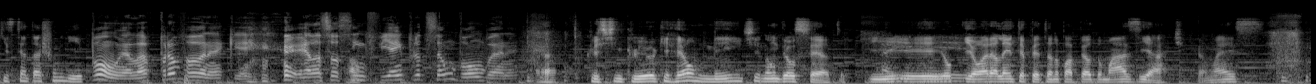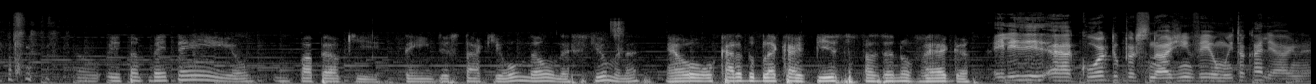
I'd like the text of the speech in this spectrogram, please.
quis tentar Chun-Li. Bom, ela provou, né? Que ela só Ah. se enfia em produção bomba, né? Christian Creel que realmente não deu certo. E Aí- o pior, ela interpretando o papel de uma asiática, mas E também tem um, um papel que tem destaque ou não nesse filme, né? É o, o cara do Black Eyed Peas fazendo Vega. Ele, a cor do personagem veio muito a calhar, né?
